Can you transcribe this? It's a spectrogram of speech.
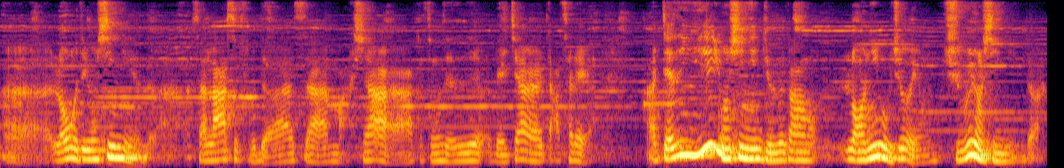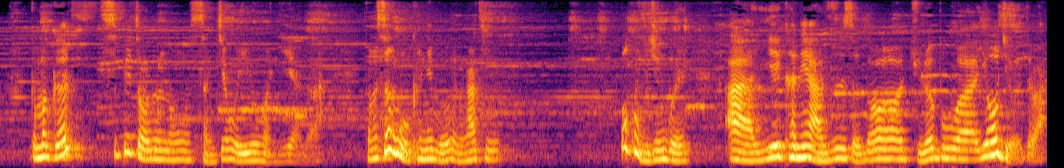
呃，老会得用新人对伐？啥拉什福德啊，啥马夏尔啊，搿种侪是范加尔带出来个。啊，但是伊用新人就是讲老人完全勿用，全部用新人，对伐？葛末搿势必造成侬成绩会有问题个，对伐？葛末申花肯定勿会搿能介做，包括吴金贵啊，伊肯定也是受到俱乐部个要求，对伐？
